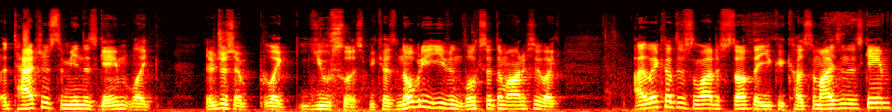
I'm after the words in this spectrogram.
attachments to me in this game, like they're just like useless because nobody even looks at them honestly. Like I like how there's a lot of stuff that you could customize in this game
